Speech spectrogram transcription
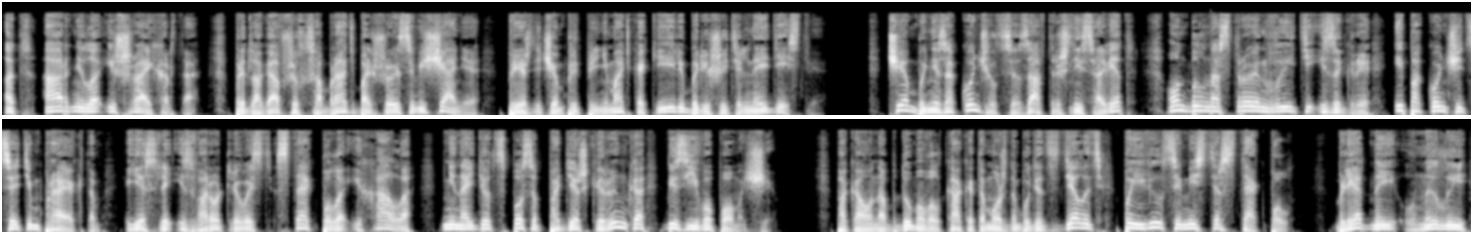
от Арнила и Шрайхарта, предлагавших собрать большое совещание, прежде чем предпринимать какие-либо решительные действия. Чем бы ни закончился завтрашний совет, он был настроен выйти из игры и покончить с этим проектом, если изворотливость Стэкпула и Халла не найдет способ поддержки рынка без его помощи. Пока он обдумывал, как это можно будет сделать, появился мистер Стэкпул, бледный, унылый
